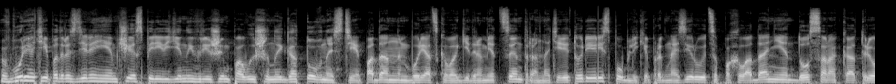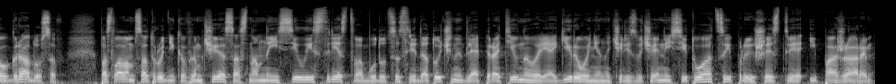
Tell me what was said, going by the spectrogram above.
В Бурятии подразделения МЧС переведены в режим повышенной готовности. По данным Бурятского гидрометцентра, на территории республики прогнозируется похолодание до 43 градусов. По словам сотрудников МЧС, основные силы и средства будут сосредоточены для оперативного реагирования на чрезвычайные ситуации, происшествия и пожары.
